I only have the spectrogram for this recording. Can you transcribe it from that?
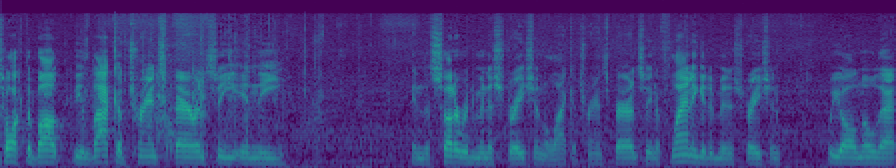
Talked about the lack of transparency in the, in the Sutter administration, the lack of transparency in the Flanagan administration. We all know that.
